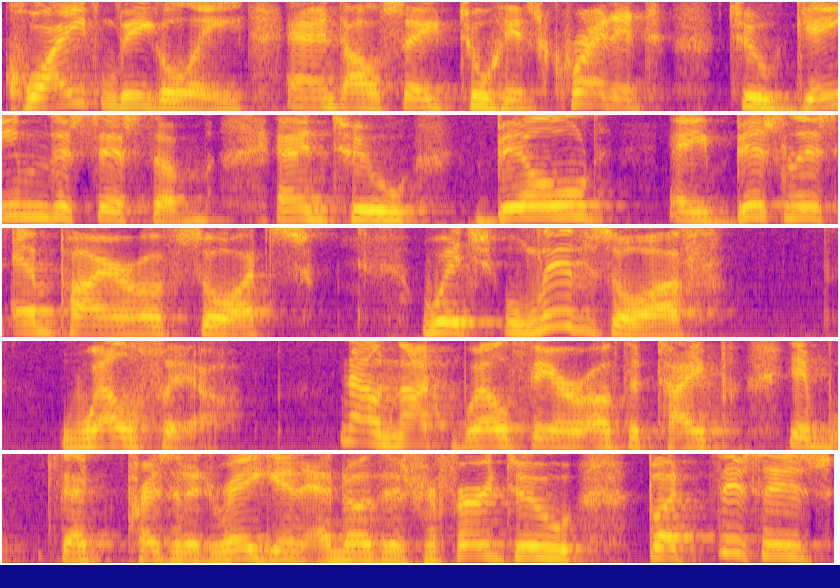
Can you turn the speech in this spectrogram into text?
quite legally, and I'll say to his credit, to game the system and to build a business empire of sorts which lives off welfare. Now, not welfare of the type it, that President Reagan and others referred to, but this is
